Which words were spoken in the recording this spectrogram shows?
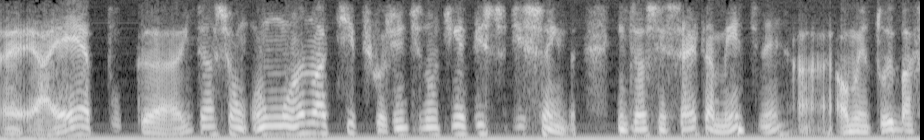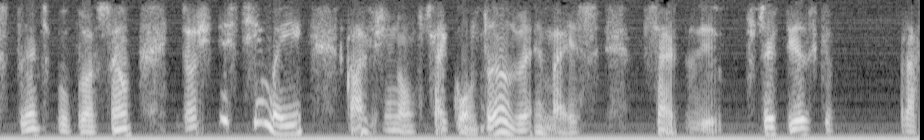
é, a época. Então, assim, um, um, ano atípico, a gente não tinha visto disso ainda. Então, assim, certamente, né? A, aumentou bastante a população. Então, a gente estima aí, claro que a gente não sai contando, né? Mas, certo, certeza que para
